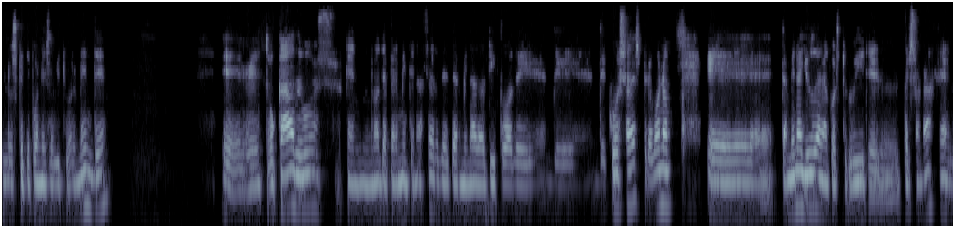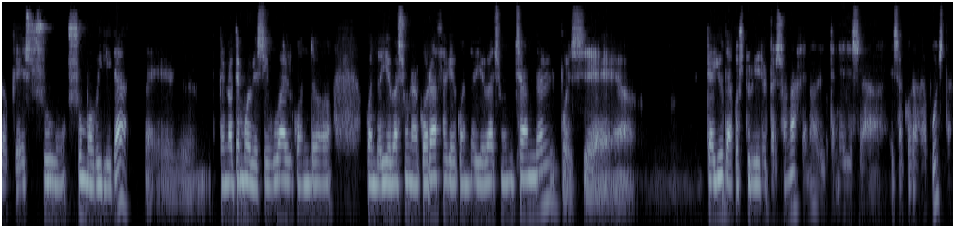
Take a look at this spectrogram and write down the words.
los que te pones habitualmente, eh, tocados que no te permiten hacer determinado tipo de, cosas, pero bueno, eh, también ayudan a construir el personaje lo que es su, su movilidad, que no te mueves igual cuando cuando llevas una coraza que cuando llevas un chándal, pues eh, te ayuda a construir el personaje, ¿no? El tener esa, esa coraza puesta.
